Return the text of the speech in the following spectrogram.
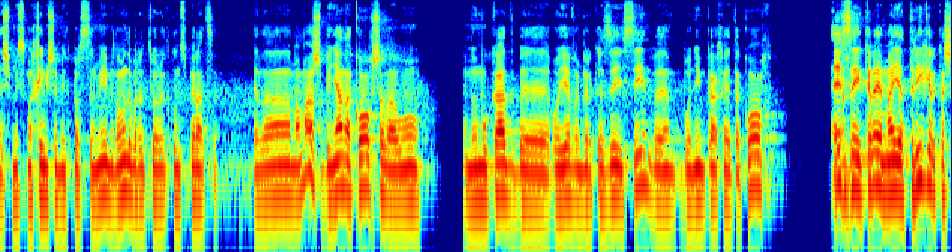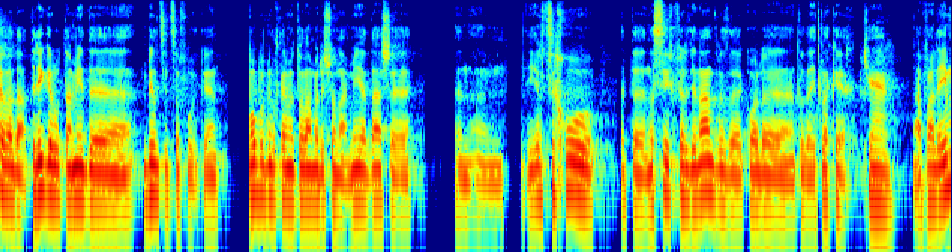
יש מסמכים שמתפרסמים, אני לא מדבר על תיאוריית קונספירציה, אלא ממש בניין הכוח שלה הוא ממוקד באויב המרכזי סין, והם בונים ככה את הכוח. איך זה יקרה, מה יהיה טריגר, קשה לדעת. טריגר הוא תמיד אה, בלתי צפוי, כן? כמו במלחמת העולם הראשונה, מי ידע שירצחו את נסיך פרדיננד וזה הכל, אה, אתה יודע, יתלקח. כן. אבל אם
